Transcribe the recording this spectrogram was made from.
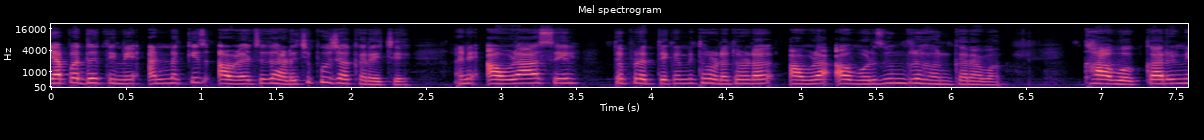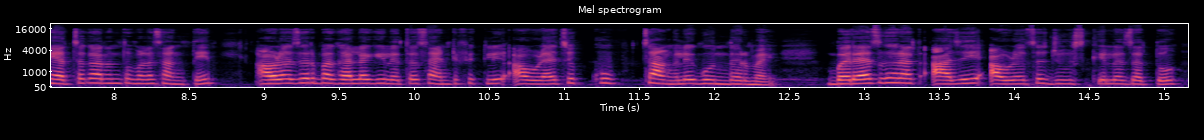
या पद्धतीने आणि नक्कीच आवळ्याच्या झाडाची पूजा करायची आणि आवळा असेल तर प्रत्येकाने थोडा थोडा आवळा आवर्जून ग्रहण करावा. खावं. कारण याचं कारण तुम्हाला सांगते. आवळा जर बघायला गेलं तर सायंटिफिकली आवळ्याचे खूप चांगले गुणधर्म आहे. बऱ्याच घरात आजही आवळ्याचा ज्यूस केला जातो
